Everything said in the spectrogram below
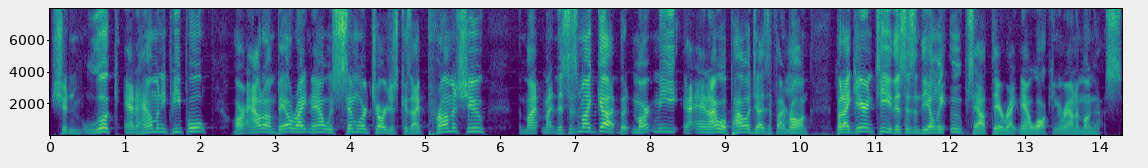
should look at how many people are out on bail right now with similar charges because I promise you, my, my, this is my gut, but mark me, and I will apologize if I'm wrong. But I guarantee you, this isn't the only oops out there right now walking around among us.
